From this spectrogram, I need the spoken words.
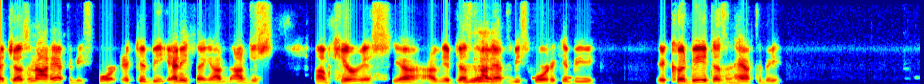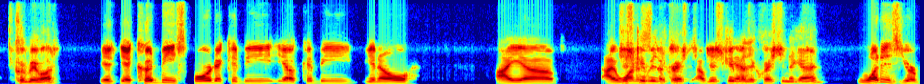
it does not have to be sport. It could be anything. I'm I'm just I'm curious. Yeah, it does yeah. not have to be sport. It could be. It could be. It doesn't have to be. Could be what? It it could be sport. It could be you know. It could be you know. I uh I want to give me the question. Just give yeah. me the question again. What is your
